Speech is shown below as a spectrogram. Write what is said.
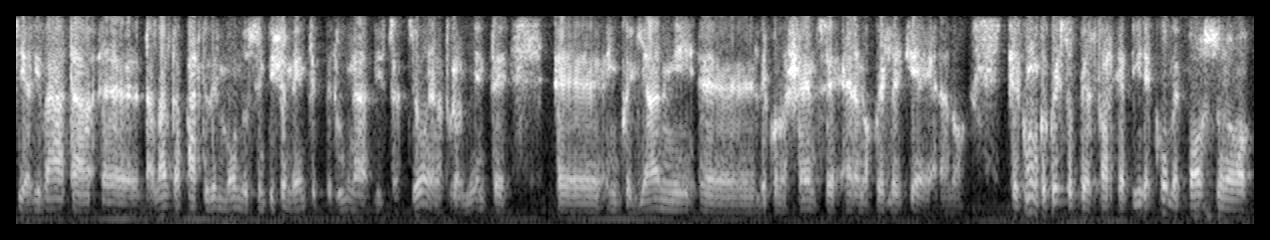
sia arrivata eh, dall'altra parte del mondo semplicemente per una distrazione. Naturalmente eh, in quegli anni eh, le conoscenze erano quelle che erano. E comunque questo per far capire come possono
